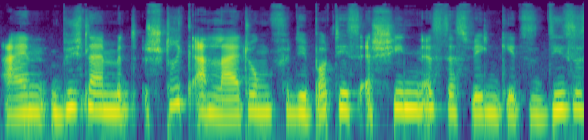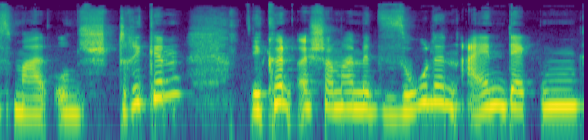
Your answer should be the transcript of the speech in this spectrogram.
ein Büchlein mit Strickanleitungen für die Bottis erschienen ist. Deswegen geht es dieses Mal ums Stricken. Ihr könnt euch schon mal mit Sohlen eindecken.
